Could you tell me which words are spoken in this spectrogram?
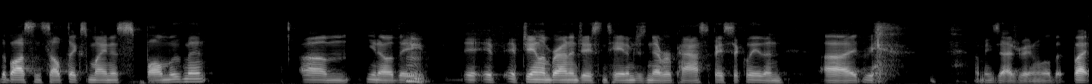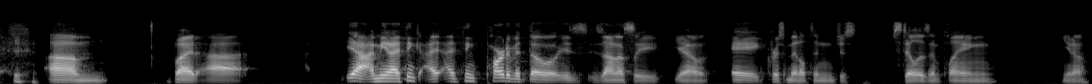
the Boston Celtics minus ball movement. Um, you know, they hmm. if if Jaylen Brown and Jayson Tatum just never passed, basically, then uh, I'm exaggerating a little bit, but um, but uh, yeah, I mean, I think I, I think part of it though is is honestly, you know, a Khris Middleton just still isn't playing, you know,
